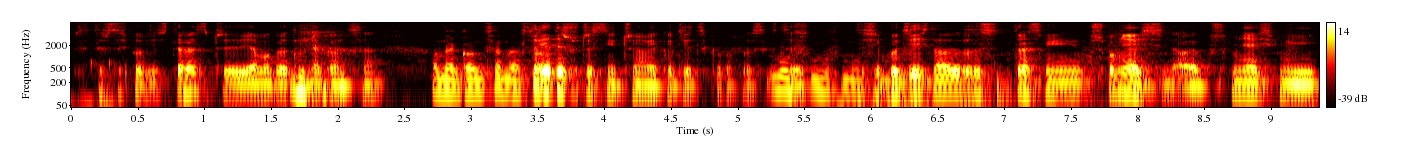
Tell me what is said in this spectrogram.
Chcesz coś powiedzieć teraz, czy ja mogę o tej nagonce? O nagonce na co? Ja też uczestniczyłem jako dziecko po prostu. Chcę, Mów, mów, mów, chcę się podzielić, no teraz mi przypomniałeś, no, przypomniałeś mi,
